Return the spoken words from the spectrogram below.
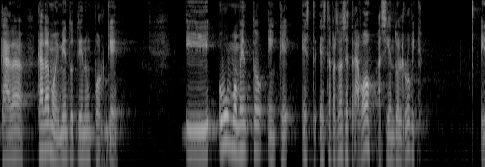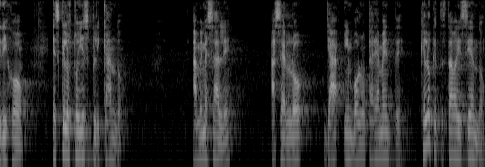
cada, cada movimiento tiene un porqué. Y hubo un momento en que este, esta persona se trabó haciendo el Rubik y dijo, es que lo estoy explicando. A mí me sale hacerlo ya involuntariamente. ¿Qué es lo que te estaba diciendo?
